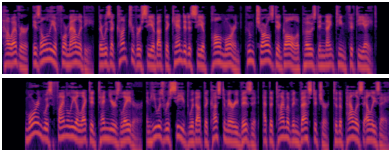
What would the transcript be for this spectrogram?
however, is only a formality. There was a controversy about the candidacy of Paul Morand, whom Charles de Gaulle opposed in 1958. Morand was finally elected ten years later, and he was received without the customary visit, at the time of investiture, to the Palace Élysée.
